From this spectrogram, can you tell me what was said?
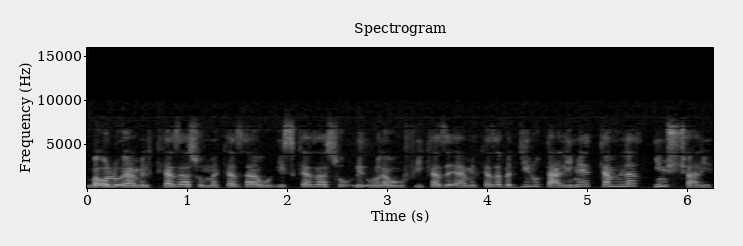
بقول له اعمل كذا ثم كذا وقيس كذا ولو في كذا اعمل كذا بديله تعليمات كاملة يمشي عليها.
